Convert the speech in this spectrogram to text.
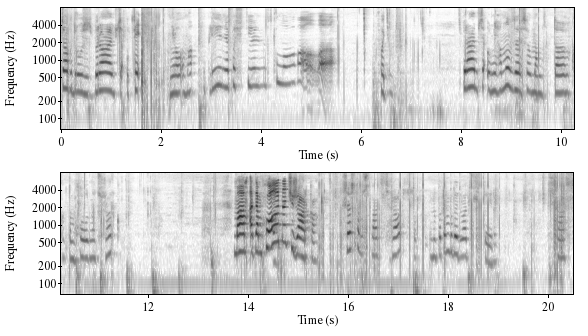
Так, друзі, збираємося у цей мілома. Блін, я постіль не склала. Потім. Збираємося у мегамол. Зараз я мам, та як там холодно чи жарко? Мам, а там холодно чи жарко? Сейчас там 16 градусов, но потом будет 24. Сейчас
